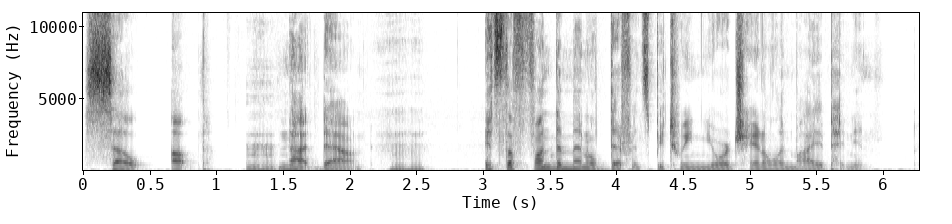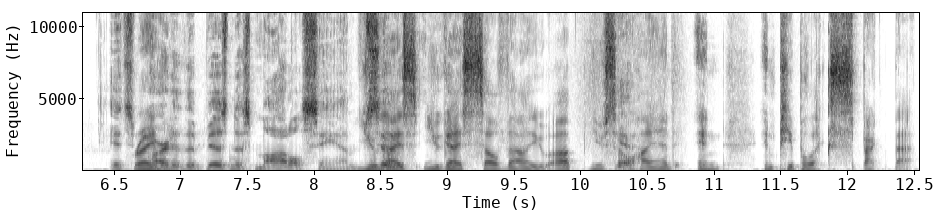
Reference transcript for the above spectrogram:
sell up, mm-hmm. not down. Mm-hmm. It's the fundamental difference between your channel and my opinion. It's right? part of the business model, Sam. You so, guys, you guys sell value up, you sell yeah. high end, and and people expect that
